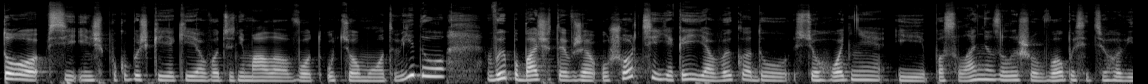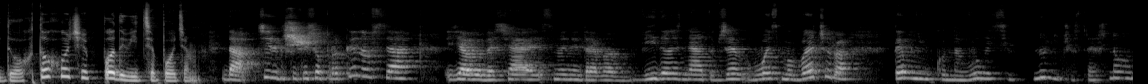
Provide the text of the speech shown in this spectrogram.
то всі інші покупочки, які я от знімала от у цьому от відео, ви побачите вже у шорті, який я викладу сьогодні, і посилання залишу в описі цього відео. Хто хоче, подивіться потім. Да, Чірик тільки що прокинувся. Я вибачаюсь, мені треба відео зняти вже восьма вечора. Темненько на вулиці, ну нічого страшного.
